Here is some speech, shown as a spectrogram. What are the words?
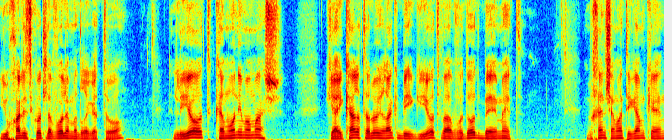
יוכל לזכות לבוא למדרגתו, להיות כמוני ממש. כי העיקר תלוי רק ביגיעות ועבודות באמת, וכן שמעתי גם כן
